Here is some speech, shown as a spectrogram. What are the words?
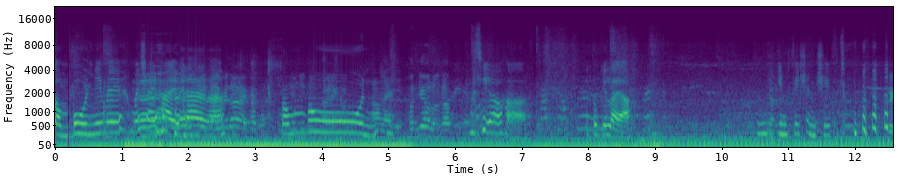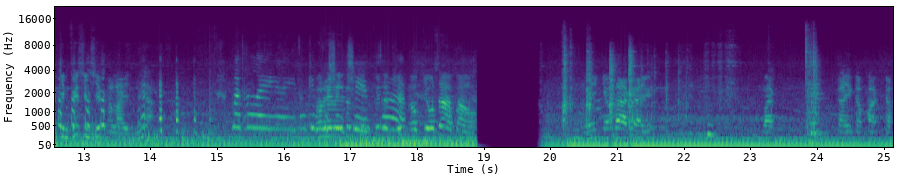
สมบูรณ์นี่ไม่ไม่ใช่ไทยไม่ได้นะไม่ได้ครับผม สมบูรณ์เอาอะไรดีมาเที่ยวเหรอครับมาเที่ยวค่ะพี่ตุ๊กกินอะไรอะจะกิน fish and chips จะกินฟิชชิ n ชิพอะไรเนี่ยมาทะเลไงต้องกินมาเล fish เลย and ต้องกิน chips ฟิชชิ n ชิพอะเอาเกี๊ยวซ่าเปล่าวันนี้เกี๊ยวซ่าไก่หมักไก่กับผักกับ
